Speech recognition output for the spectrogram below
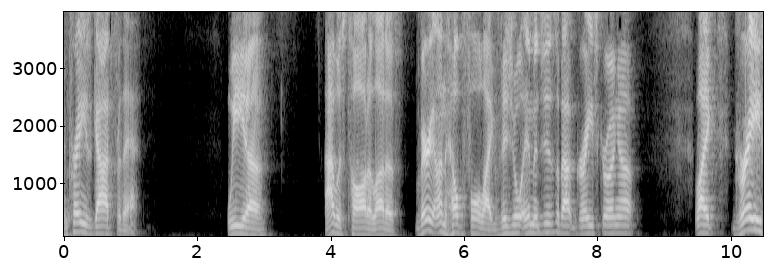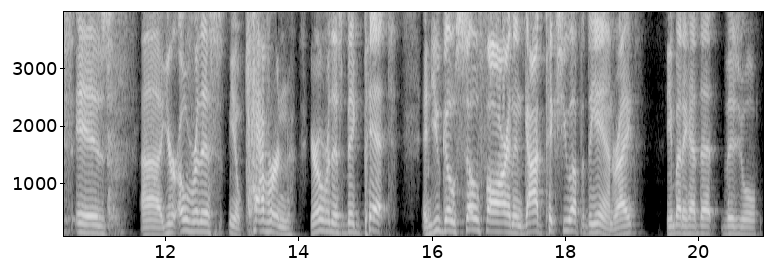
and praise God for that. We, uh, I was taught a lot of very unhelpful, like visual images about grace growing up. Like grace is uh, you're over this, you know, cavern, you're over this big pit, and you go so far, and then God picks you up at the end, right? Anybody had that visual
